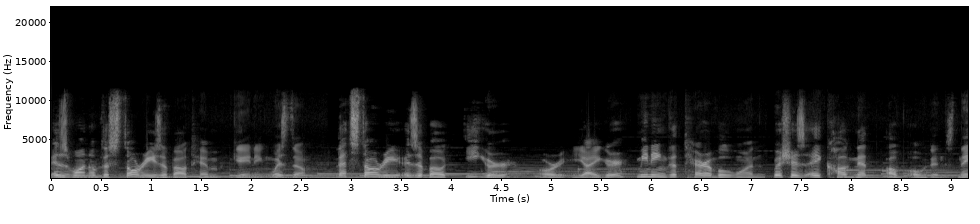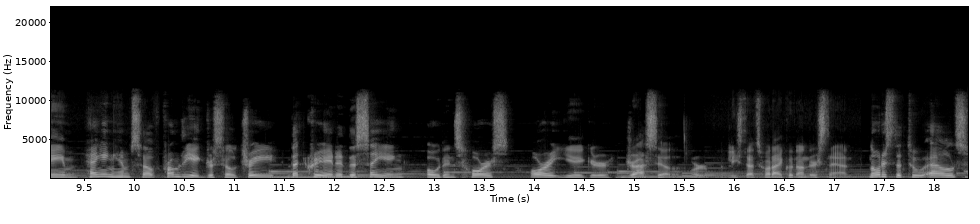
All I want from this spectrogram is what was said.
is one of the stories about him gaining wisdom. That story is about Yggr, or Yiger, meaning the Terrible One, which is a cognate of Odin's name, hanging himself from the Yggdrasil tree that created the saying, Odin's horse or Jaeger Drasil, or at least that's what I could understand. Notice the two L's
